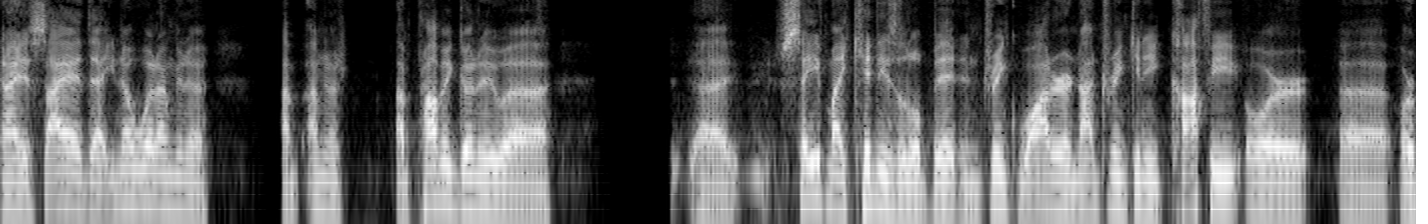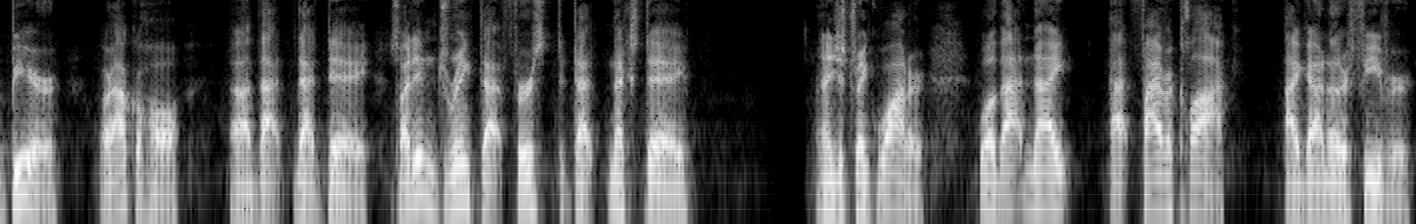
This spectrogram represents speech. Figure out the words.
And I decided that you know what, I'm gonna, I'm, I'm gonna, I'm probably going to uh, uh, save my kidneys a little bit and drink water and not drink any coffee or uh, or beer or alcohol uh, that that day. So I didn't drink that first that next day, and I just drank water. Well, that night at five o'clock, I got another fever.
